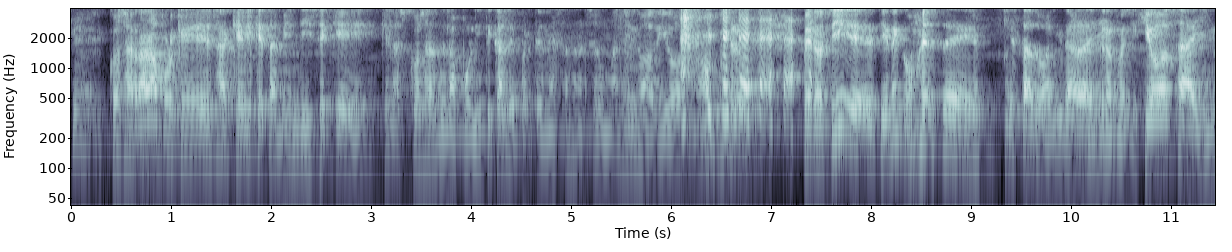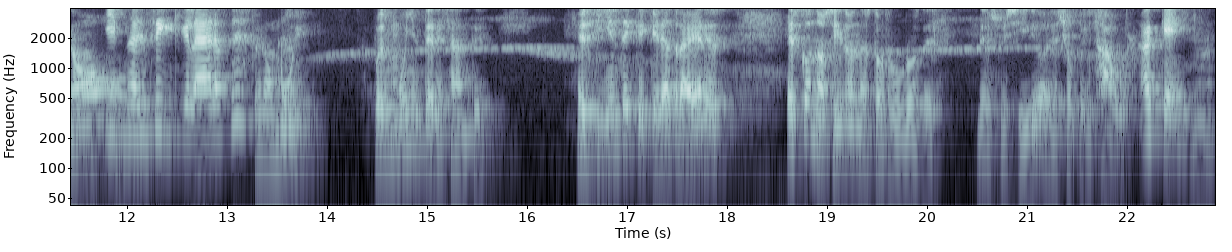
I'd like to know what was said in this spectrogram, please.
Eh, cosa rara porque es aquel que también dice que, las cosas de la política le pertenecen al ser humano y no a Dios, ¿no? Pero, sí, eh, tiene como este, esta dualidad entre religiosa y no. sí, claro. Pero muy, pues muy interesante. El siguiente que quería traer es, es conocido en estos rubros del, del suicidio, es Schopenhauer. Ok.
